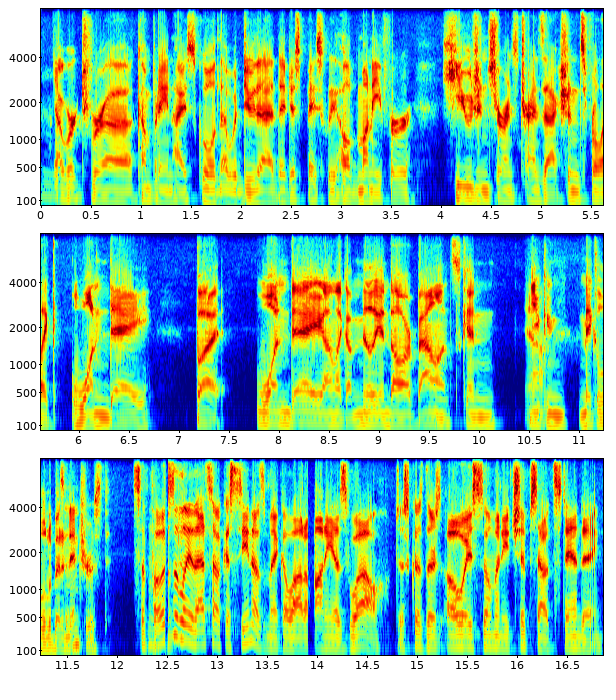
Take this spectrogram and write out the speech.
Yep. I worked for a company in high school that would do that. They just basically held money for huge insurance transactions for like one day, but one day on like a million dollar balance can yeah. you can make a little bit of interest. Supposedly that's how casinos make a lot of money as well, just because there's always so many chips outstanding.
